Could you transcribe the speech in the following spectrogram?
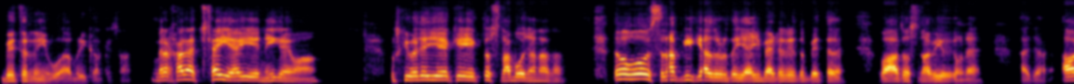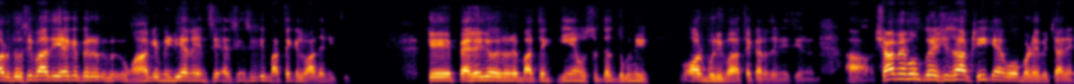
बेहतर नहीं हुआ अमेरिका के साथ। मेरा ख्याल अच्छा ही है ये नहीं गए वहाँ। उसकी वजह ये है कि एक तो स्नब हो जाना था तो वो स्नब की क्या ज़रूरत है, यहीं बैठे रहे तो बेहतर है, वहाँ तो स्नब ही होना है। अच्छा और दूसरी बात यह है कि फिर वहाँ की मीडिया ने इनसे ऐसी ऐसी बातें खिलवा देनी थी कि पहले जो इन्होंने बातें की हैं उससे दस दुगनी और बुरी बातें कर देनी थी इन्होंने। हाँ, शाह महमूद कुरैशी साहब ठीक है वो बड़े बेचारे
